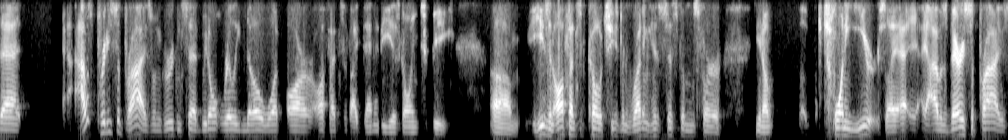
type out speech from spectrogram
that I was pretty surprised when Gruden said we don't really know what our offensive identity is going to be. Um, he's an offensive coach. He's been running his systems for, you know, 20 years. I, I, I was very surprised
